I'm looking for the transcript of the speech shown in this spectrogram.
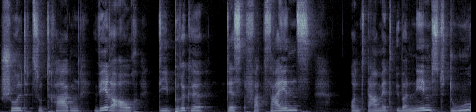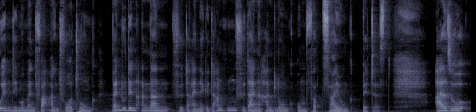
Schuld zu tragen, wäre auch die Brücke des Verzeihens. Und damit übernimmst du in dem Moment Verantwortung, wenn du den anderen für deine Gedanken, für deine Handlung um Verzeihung bittest. Also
